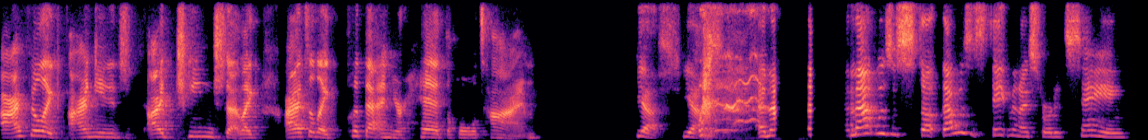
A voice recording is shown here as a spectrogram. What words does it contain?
I feel like I needed, to, I changed that. Like, I had to like put that in your head the whole time. Yes. Yes. and that, and that was a stuff that was a statement I started saying,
